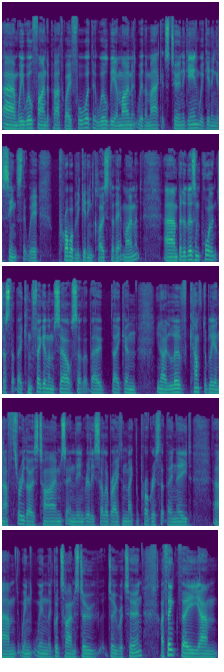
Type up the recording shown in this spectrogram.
Um, we will find a pathway forward. There will be a moment where the markets turn again. We're getting a sense that we're probably getting close to that moment. Um, but it is important just that they configure themselves so that they, they can, you know, live comfortably enough through those times and then really celebrate and make the progress that they need um, when when the good times do do return. I think the um,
